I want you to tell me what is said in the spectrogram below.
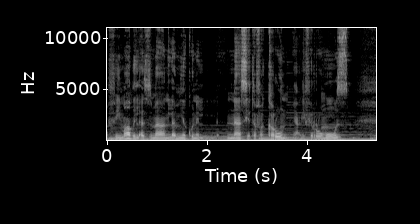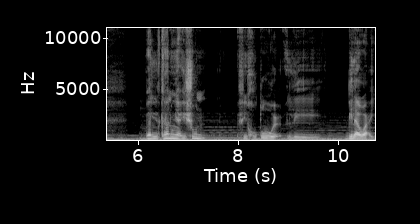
في ماضي الأزمان لم يكن الناس يتفكرون يعني في الرموز بل كانوا يعيشون في خضوع بلا وعي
